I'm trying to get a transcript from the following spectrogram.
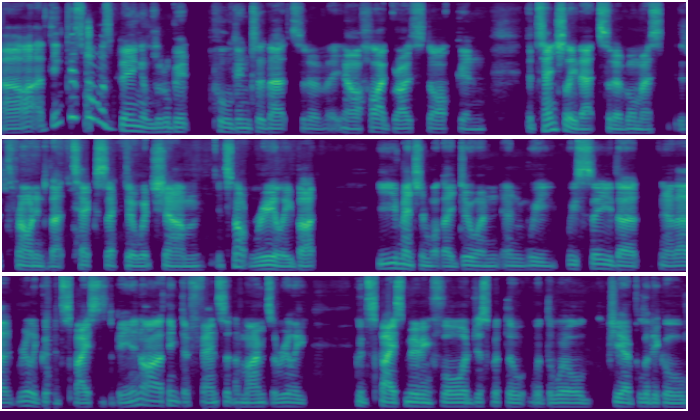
uh, i think this one was being a little bit pulled into that sort of you know high growth stock and potentially that sort of almost thrown into that tech sector which um it's not really but you mentioned what they do, and and we we see that you know they're really good spaces to be in. I think defense at the moment is a really good space moving forward, just with the with the world geopolitical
